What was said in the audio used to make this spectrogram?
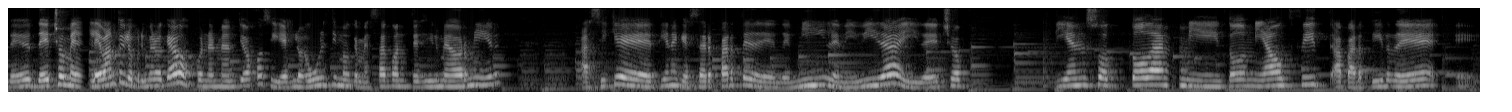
de, hecho me levanto y lo primero que hago es ponerme anteojos y es lo último que me saco antes de irme a dormir. Así que tiene que ser parte de, mí, de mi vida y de hecho pienso toda mi, todo mi outfit a partir de eh,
